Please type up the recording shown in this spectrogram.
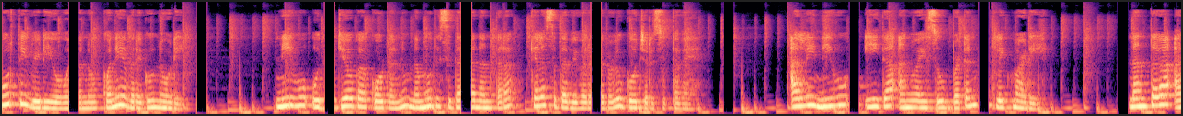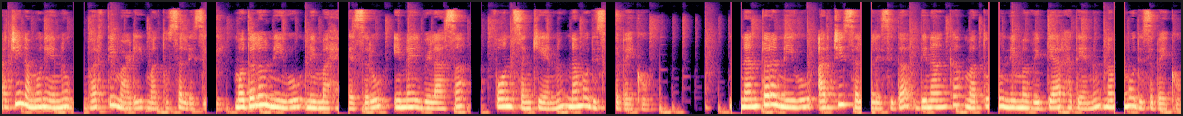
ಪೂರ್ತಿ ವಿಡಿಯೋವನ್ನು ಕೊನೆಯವರೆಗೂ ನೋಡಿ. ನೀವು ಉದ್ಯೋಗ ಕೋಡ್ ಅನ್ನು ನಮೂದಿಸಿದ ನಂತರ ಕೆಲಸದ ವಿವರಗಳು ಗೋಚರಿಸುತ್ತವೆ. ಅಲ್ಲಿ ನೀವು ಈಗ ಅನ್ವಯಿಸು ಬಟನ್ ಕ್ಲಿಕ್ ಮಾಡಿ. ನಂತರ ಅರ್ಜಿ ನಮೂನೆಯನ್ನು ಭರ್ತಿ ಮಾಡಿ ಮತ್ತು ಸಲ್ಲಿಸಿ. ಮೊದಲು ನೀವು ನಿಮ್ಮ ಹೆಸರು, ಇಮೇಲ್ ವಿಳಾಸ, ಫೋನ್ ಸಂಖ್ಯೆಯನ್ನು ನಮೂದಿಸಬೇಕು. ನಂತರ ನೀವು ಅರ್ಜಿ ಸಲ್ಲಿಸಿದ ದಿನಾಂಕ ಮತ್ತು ನಿಮ್ಮ ವಿದ್ಯಾರ್ಹತೆಯನ್ನು ನಮೂದಿಸಬೇಕು.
